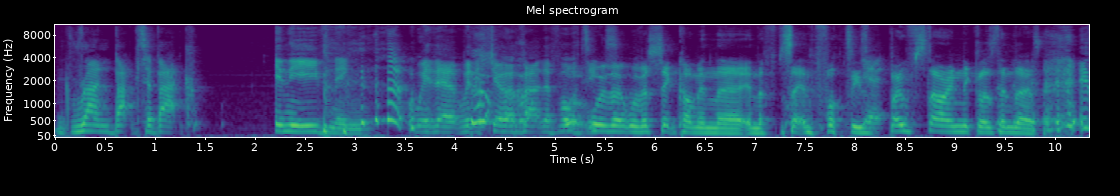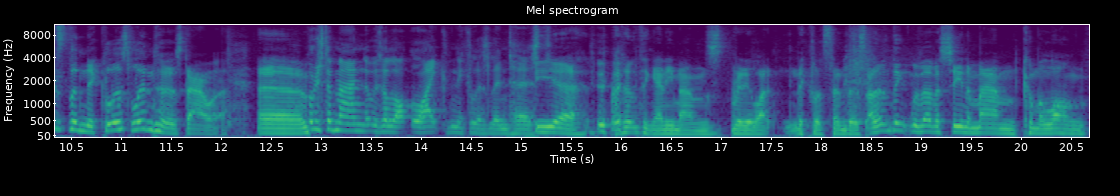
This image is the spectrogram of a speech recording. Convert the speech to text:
ran back to back in the evening with a with a show about the forties. With a with a sitcom in the in the set in the forties, Yeah. both starring Nicholas Lyndhurst. it's the Nicholas Lyndhurst hour. Um, or just a man that was a lot like Nicholas Lyndhurst. Yeah, I don't think any man's really like Nicholas Lyndhurst. I don't think we've ever seen a man come along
